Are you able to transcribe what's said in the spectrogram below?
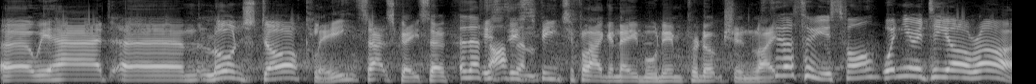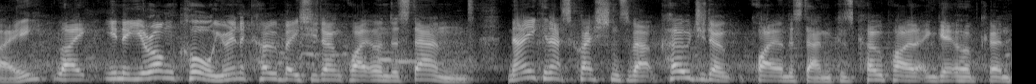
uh, we had um, LaunchDarkly, so that's great. So Oh, that's is this feature flag enabled in production? Like See, that's so useful. when you're a DRI, like you know, you're on call, you're in a code base you don't quite understand. Now you can ask questions about code you don't quite understand because Copilot and GitHub can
